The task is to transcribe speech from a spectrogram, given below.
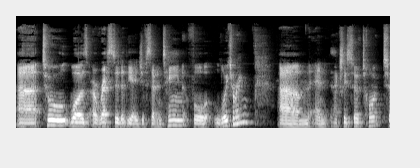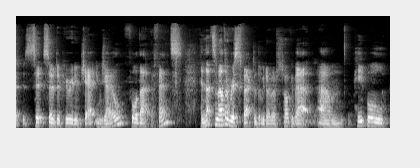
Uh, Toole was arrested at the age of seventeen for loitering, um, and actually served to, served a period of ja- in jail for that offence. And that's another risk factor that we don't have to talk about. Um, people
